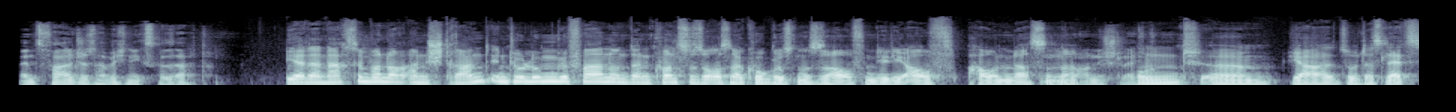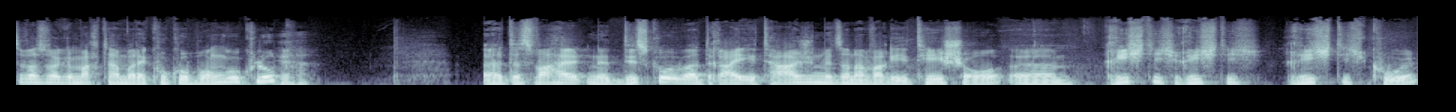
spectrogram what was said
Wenn es falsch ist, habe ich nichts gesagt. Ja, danach sind wir noch an den Strand in Tulum gefahren und dann konntest du so aus einer Kokosnuss saufen, dir die aufhauen lassen. Ne? Hm, auch nicht schlecht. Und ähm, ja, so das letzte, was wir gemacht haben, war der Coco Bongo Club. Ja. Äh, das war halt eine Disco über drei Etagen mit so einer Varieté-Show. Ähm, richtig, richtig, richtig cool.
